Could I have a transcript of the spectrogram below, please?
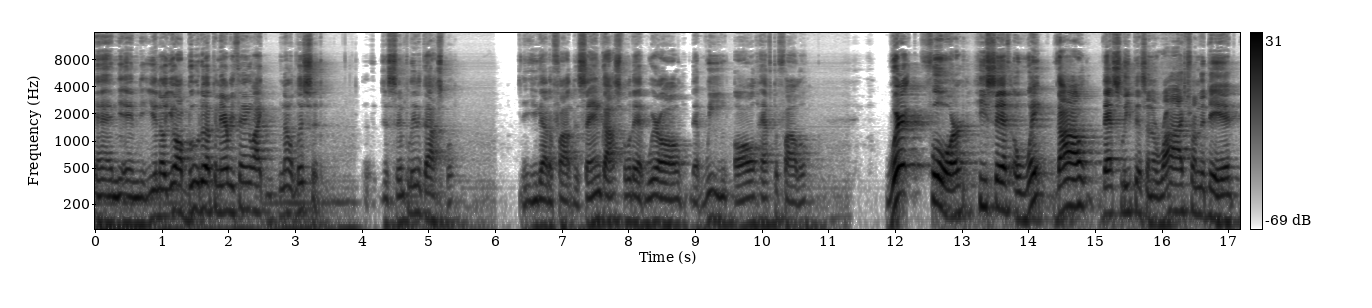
and and you know you're all booed up and everything. Like, no, listen, just simply the gospel. You got to follow the same gospel that we're all that we all have to follow Wherefore he saith, Awake thou that sleepest, and arise from the dead,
